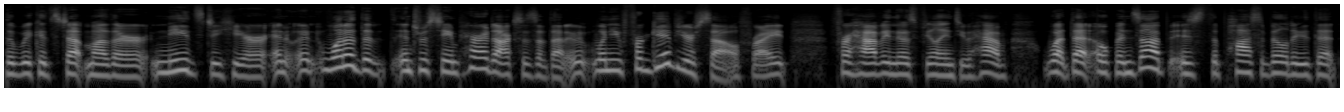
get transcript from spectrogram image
the wicked stepmother needs to hear. And, and one of the interesting paradoxes of that, when you forgive yourself, right, for having those feelings you have, what that opens up is the possibility that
